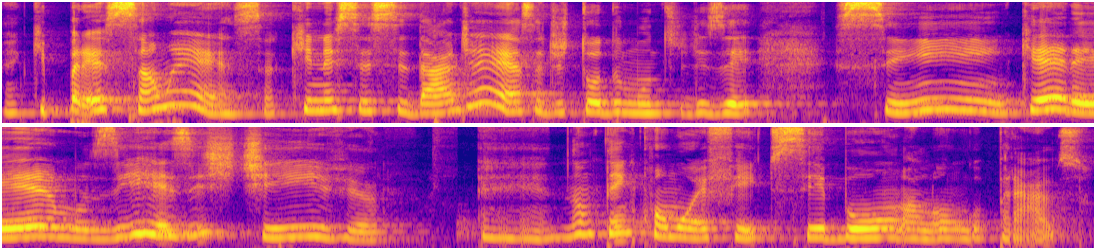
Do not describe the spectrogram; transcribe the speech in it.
É, que pressão é essa? Que necessidade é essa de todo mundo dizer sim, queremos, irresistível? É, não tem como o efeito ser bom a longo prazo.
